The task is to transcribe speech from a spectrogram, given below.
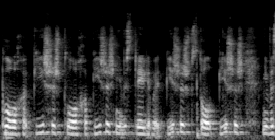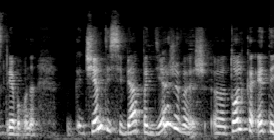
плохо, пишешь плохо, пишешь не выстреливает, пишешь в стол, пишешь не востребовано, чем ты себя поддерживаешь э, только этой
